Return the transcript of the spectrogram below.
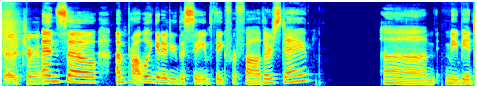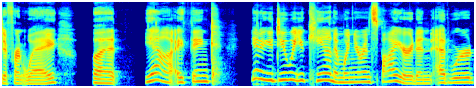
so true. And so I'm probably going to do the same thing for Father's Day. Um, maybe a different way, but yeah, I think you know, you do what you can and when you're inspired and Edward,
